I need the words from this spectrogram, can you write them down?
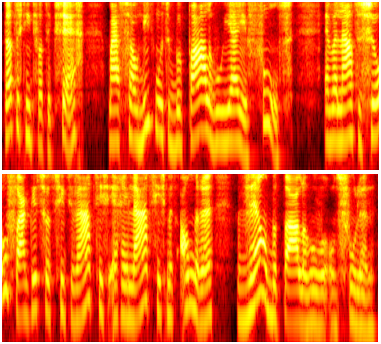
Dat is niet wat ik zeg, maar het zou niet moeten bepalen hoe jij je voelt. En we laten zo vaak dit soort situaties en relaties met anderen wel bepalen hoe we ons voelen.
